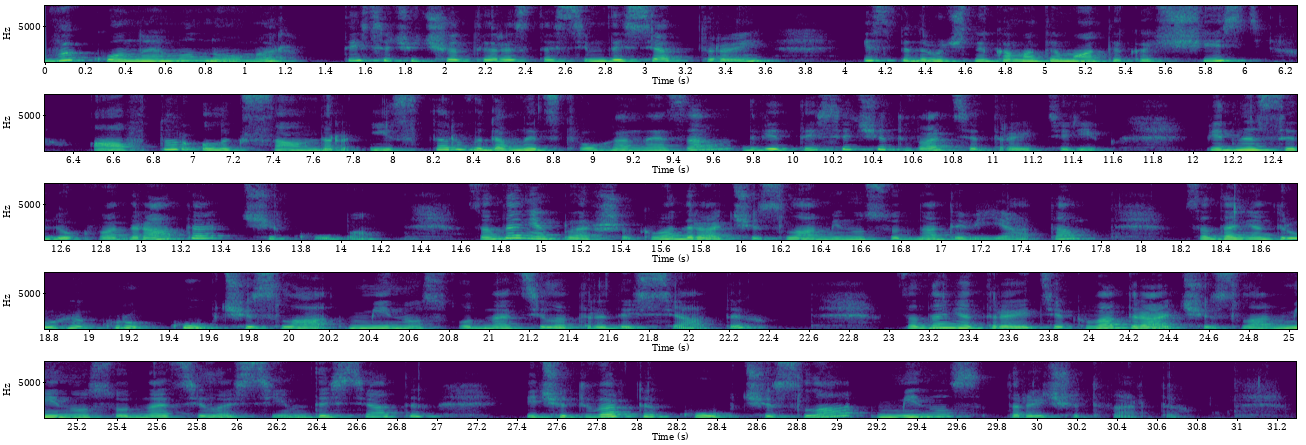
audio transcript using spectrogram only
Виконуємо номер 1473 із підручника Математика 6, автор Олександр Істер, видавництво Генеза 2023 рік. Піднеси до квадрата чи куба. Завдання перше квадрат числа мінус 1 дев'ята. Завдання друге куб числа мінус 1,3. Завдання третє квадрат числа мінус 1,7. І четверте куб числа мінус 3 четвертих.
